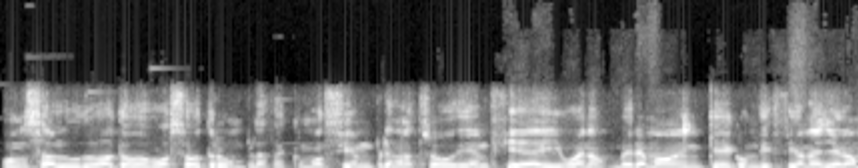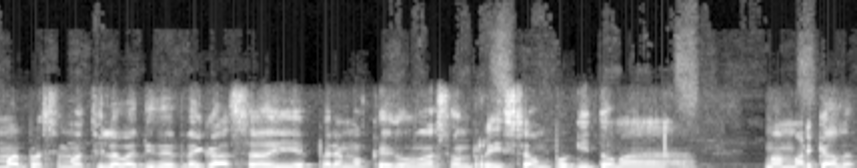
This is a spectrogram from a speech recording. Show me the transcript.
Un saludo a todos vosotros, un placer como siempre, a nuestra audiencia y bueno, veremos en qué condiciones llegamos al próximo estilo Betis desde casa y esperemos que con una sonrisa un poquito más, más marcada,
